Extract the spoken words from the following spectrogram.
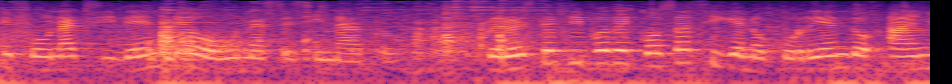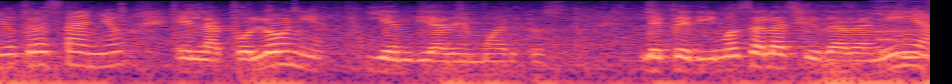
si fue un accidente o un asesinato, pero este tipo de cosas siguen ocurriendo año tras año en la colonia y en Día de Muertos. Le pedimos a la ciudadanía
